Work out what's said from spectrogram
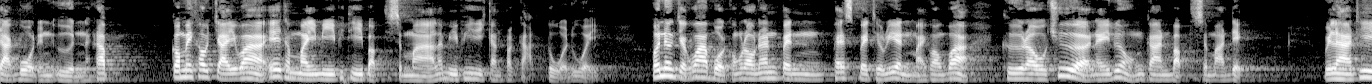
จากโบสถ์อื่นๆนะครับ ก็ไม่เข้าใจว่าเอ๊ะทำไมมีพิธีบัพติศมา และมีพิธีการประกาศตัวด้วย เพราะเนื่องจากว่าโบสถ์ของเรานั้นเป็นเพสเบเทเรียนหมายความว่าคือเราเชื่อในเรื่องของการบัพติศมาเด็ก เวลาที่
